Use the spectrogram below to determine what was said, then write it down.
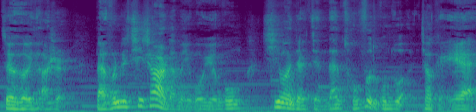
最后一条是，百分之七十二的美国员工希望将简单重复的工作交给 AI。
